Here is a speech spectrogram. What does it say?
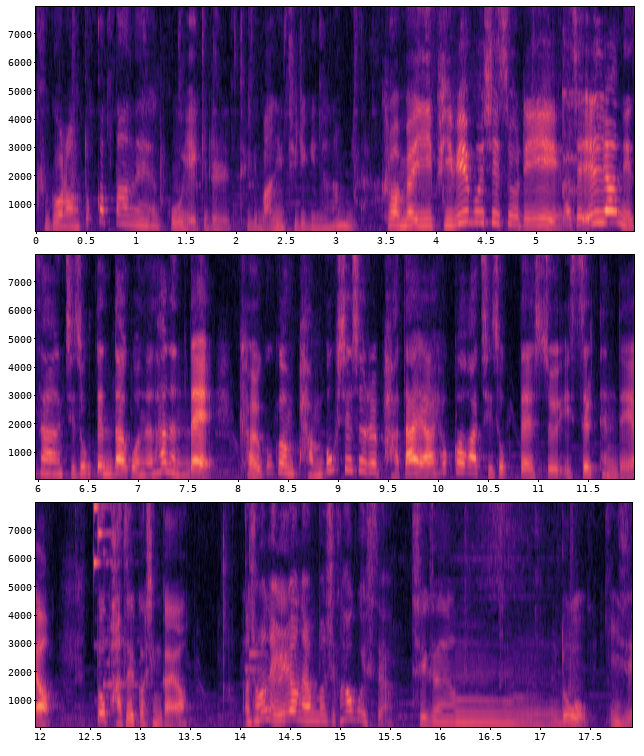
그거랑 똑같다고 얘기를 되게 많이 드리기는 합니다. 그러면 이 비비브 시술이 사실 1년 이상 지속된다고는 하는데 결국은 반복 시술을 받아야 효과가 지속될 수 있을 텐데요. 또 받을 것인가요? 아, 저는 1년에 한 번씩 하고 있어요. 지금도 이제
